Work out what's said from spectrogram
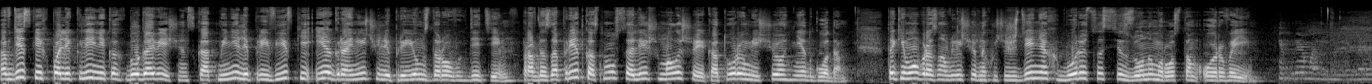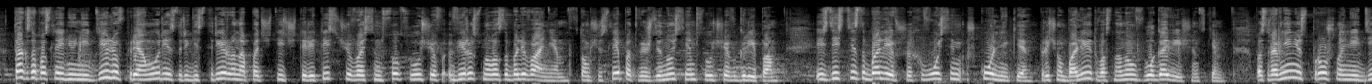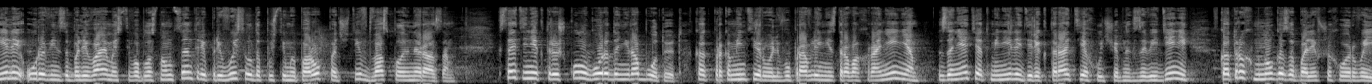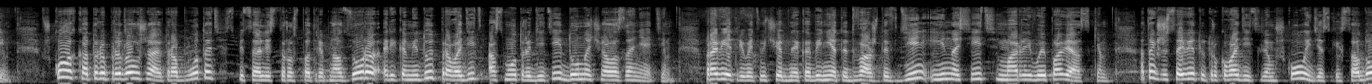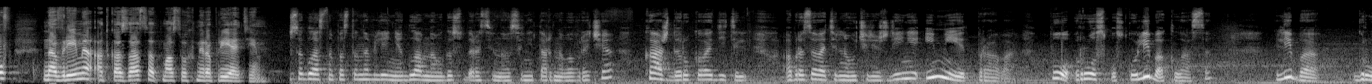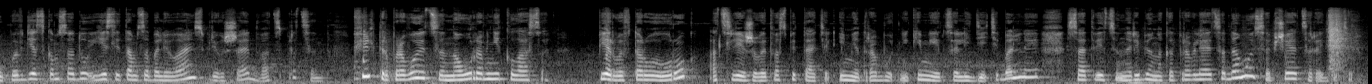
А в детских поликлиниках Благовещенска отменили прививки и ограничили прием здоровых детей. Правда, запрет коснулся лишь малышей, которым еще нет года. Таким образом, в лечебных учреждениях борются с сезонным ростом ОРВИ. Так, за последнюю неделю в Преамуре зарегистрировано почти 4800 случаев вирусного заболевания, в том числе подтверждено 7 случаев гриппа. Из 10 заболевших 8 – школьники, причем болеют в основном в Благовещенске. По сравнению с прошлой неделей уровень заболеваемости в областном центре превысил допустимый порог почти в 2,5 раза. Кстати, некоторые школы города не работают. Как прокомментировали в управлении здравоохранения, занятия отменили директора тех учебных заведений, в которых много заболевших ОРВИ. В школах, которые продолжают работать, специалисты Роспотребнадзора рекомендуют проводить осмотры детей до начала занятий, проветривать учебные кабинеты дважды в день и носить марлевые повязки, а также советуют руководителям школ и детских садов на время отказаться от массовых мероприятий. Согласно постановлению главного государственного санитарного врача, каждый руководитель образовательного учреждения имеет право по распуску либо класса, либо группы в детском саду, если там заболеваемость превышает 20%. Фильтр проводится на уровне класса. Первый, второй урок отслеживает воспитатель и медработник, имеются ли дети больные. Соответственно, ребенок отправляется домой, сообщается родителям.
